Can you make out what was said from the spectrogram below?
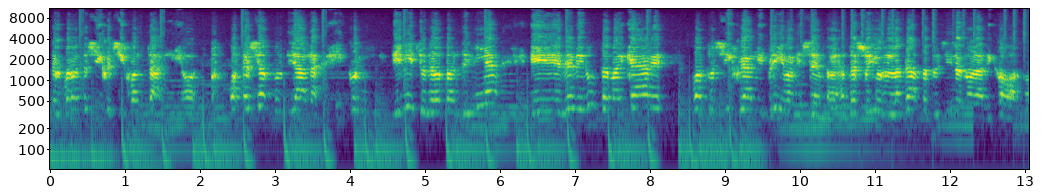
per 45-50 anni, ho, ho lasciato Diana con l'inizio della pandemia ed è venuta a mancare 4-5 anni prima, mi sembra. Adesso io la data precisa non la ricordo,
